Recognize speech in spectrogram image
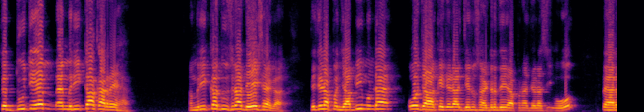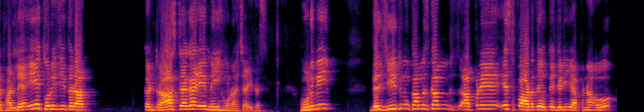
ਤੇ ਦੂਜੇ ਅਮਰੀਕਾ ਕਰ ਰਿਹਾ ਹੈ। ਅਮਰੀਕਾ ਦੂਸਰਾ ਦੇਸ਼ ਹੈਗਾ। ਤੇ ਜਿਹੜਾ ਪੰਜਾਬੀ ਮੁੰਡਾ ਹੈ, ਉਹ ਜਾ ਕੇ ਜਿਹੜਾ ਜੈਨੋਸਾਈਡਰ ਦੇ ਆਪਣਾ ਜਿਹੜਾ ਸੀ, ਉਹ ਪੈਰ ਫੜ ਲਿਆ। ਇਹ ਥੋੜੀ ਜਿਹੀ ਤਰ੍ਹਾਂ ਕੰਟਰਾਸਟ ਹੈਗਾ, ਇਹ ਨਹੀਂ ਹੋਣਾ ਚਾਹੀਦਾ ਸੀ। ਹੁਣ ਵੀ ਦਿਲਜੀਤ ਨੂੰ ਕਮ ਸੇ ਕਮ ਆਪਣੇ ਇਸ ਪਾਰਟ ਦੇ ਉੱਤੇ ਜਿਹੜੀ ਆਪਣਾ ਉਹ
